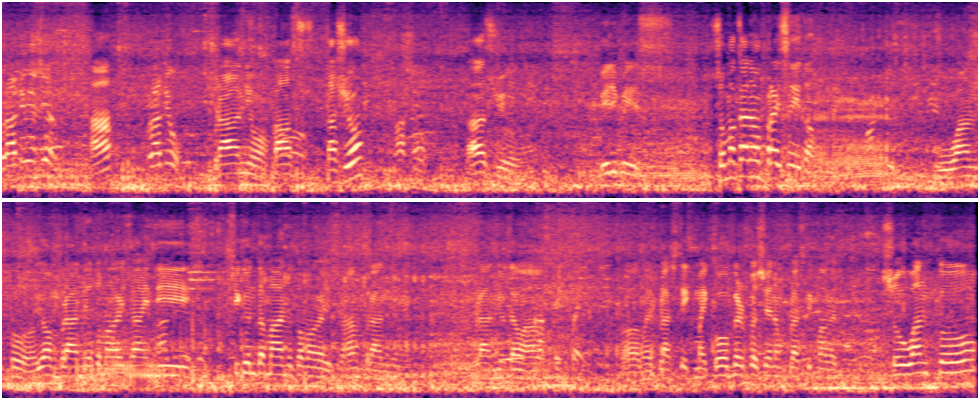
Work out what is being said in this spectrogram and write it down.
Brand new yan sir. ha? Brand new. Brand new. Cas Casio? Casio. Casio. Bilibis. So magkano ang price nito? 1 to. Yung brand new to mga guys. ha? Hindi segunda mano to mga guys. Ha? Brand new. Brand new daw ha. Eh. Oh, may plastic. May cover pa siya ng plastic mga guys. So 1 to.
